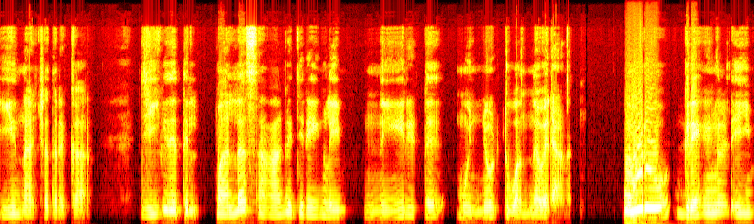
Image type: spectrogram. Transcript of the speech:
ഈ നക്ഷത്രക്കാർ ജീവിതത്തിൽ പല സാഹചര്യങ്ങളെയും നേരിട്ട് മുന്നോട്ട് വന്നവരാണ്. ഓരോ ഗ്രഹങ്ങളുടെയും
